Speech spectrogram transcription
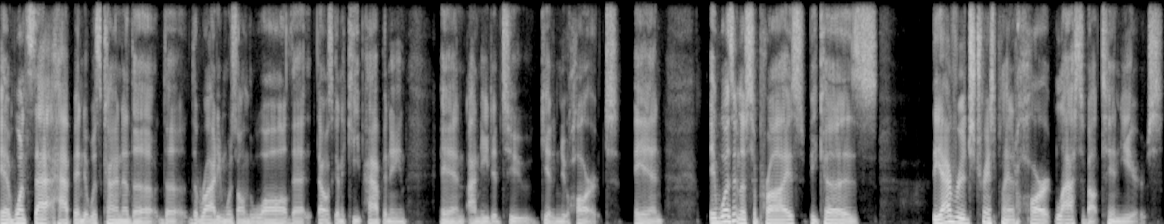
And once that happened, it was kind of the the the writing was on the wall that that was going to keep happening, and I needed to get a new heart. And it wasn't a surprise because the average transplanted heart lasts about 10 years.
